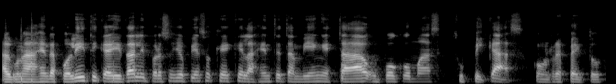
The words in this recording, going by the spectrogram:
algunas agendas políticas y tal. Y por eso yo pienso que es que la gente también está un poco más suspicaz con respecto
